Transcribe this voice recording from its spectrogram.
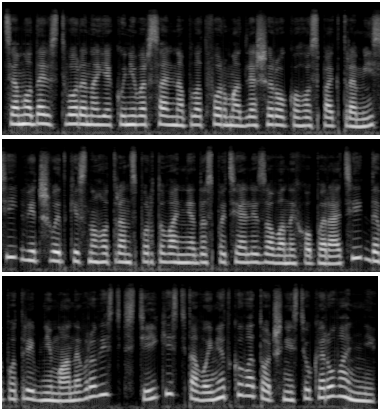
Ця модель створена як універсальна платформа для широкого спектра місій від швидкісного транспортування до спеціалізованих операцій, де потрібні маневровість, стійкість та виняткова точність у керуванні.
